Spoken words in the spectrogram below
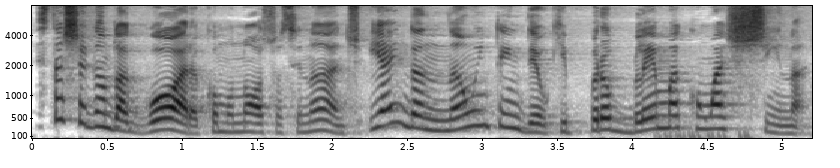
Está chegando agora como nosso assinante e ainda não entendeu que problema com a China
